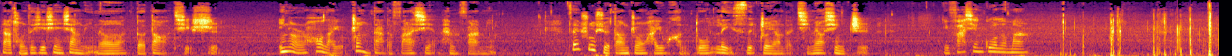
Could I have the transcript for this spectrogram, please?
那从这些现象里呢，得到启示，因而后来有重大的发现和发明。在数学当中，还有很多类似这样的奇妙性质。你发现过了吗？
